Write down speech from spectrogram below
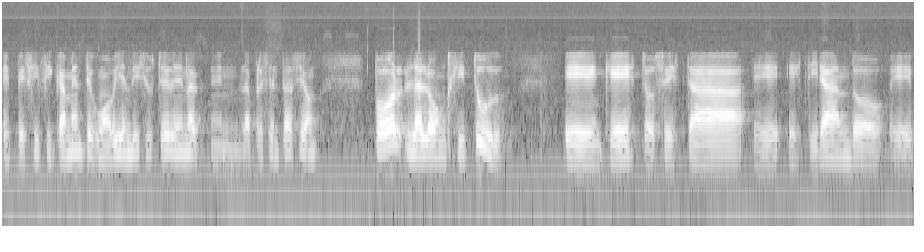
específicamente, como bien dice usted en la, presentación, por la longitud en que esto se está eh, estirando eh,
